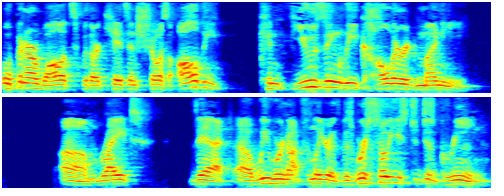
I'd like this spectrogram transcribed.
open our wallets with our kids and show us all the confusingly colored money, um, right? That uh, we were not familiar with because we're so used to just green.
